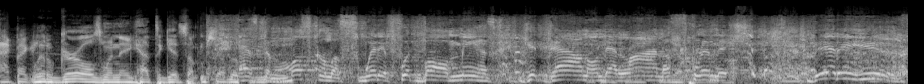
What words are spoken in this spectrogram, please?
act like little girls when they have to get something shoved up. As the muscular, sweaty football men get down on that line of scrimmage, there they is. I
